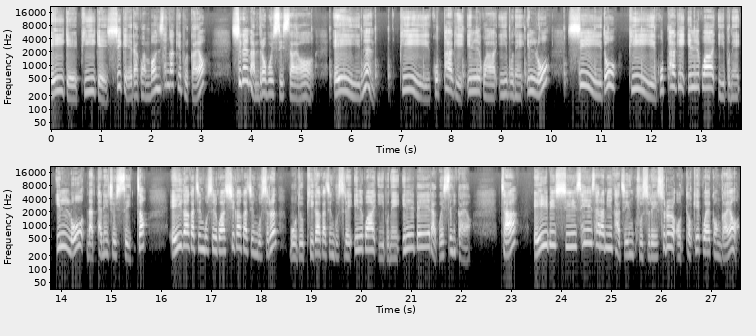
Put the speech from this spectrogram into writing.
A개, B개, C개라고 한번 생각해 볼까요? 식을 만들어 볼 수 있어요. A는 B 곱하기 1과 2분의 1로 C도 B 곱하기 1과 2분의 1로 나타내 줄 수 있죠. A가 가진 구슬과 C가 가진 구슬은 모두 B가 가진 구슬의 1과 2분의 1배라고 했으니까요. 자, A, B, C 세 사람이 가진 구슬의 수를 어떻게 구할 건가요?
